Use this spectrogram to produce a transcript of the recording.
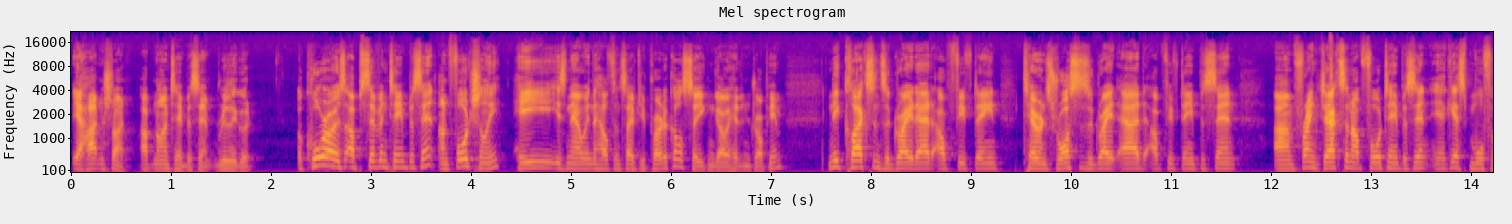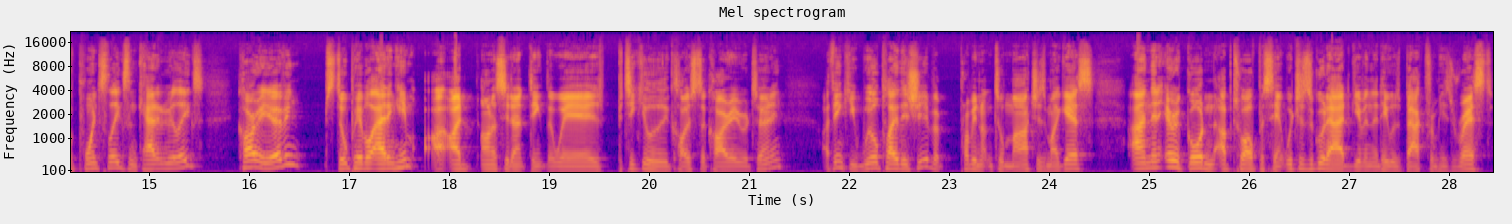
yeah, Hartenstein up 19%, really good. Okoro's up 17%. Unfortunately, he is now in the health and safety protocol, so you can go ahead and drop him. Nic Claxton's a great ad, up 15. Terrence Ross is a great ad, up 15%. Um, Frank Jackson up 14%. I guess more for points leagues and category leagues. Kyrie Irving, still people adding him. I, I, honestly don't think that we're particularly close to Kyrie returning. I think he will play this year, but probably not until March is my guess. And then Eric Gordon up 12%, which is a good ad given that he was back from his rest.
